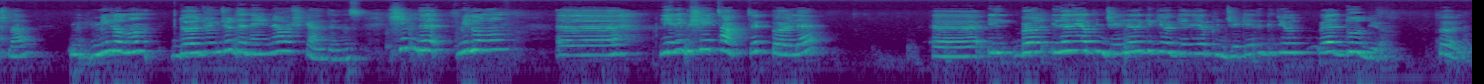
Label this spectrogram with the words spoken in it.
Arkadaşlar Milo'nun dördüncü deneyine hoş geldiniz. Şimdi Milo'nun eee, yeni bir şey taktık böyle. Eee, il- böyle ileri yapınca ileri gidiyor, geri yapınca geri gidiyor ve dur diyor. Böyle.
